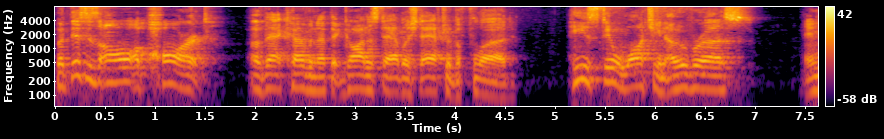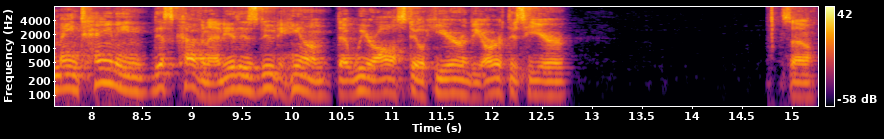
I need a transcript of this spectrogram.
but this is all a part of that covenant that God established after the flood. He is still watching over us and maintaining this covenant. It is due to Him that we are all still here and the earth is here. So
